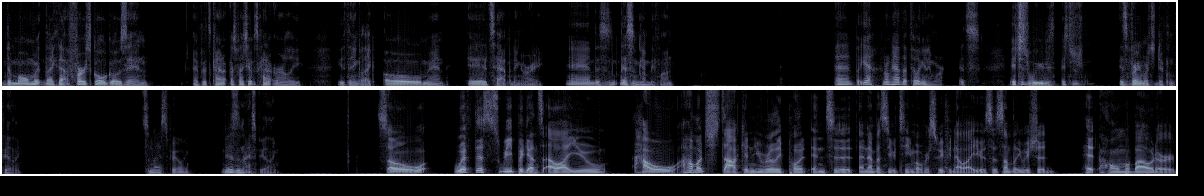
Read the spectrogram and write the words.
the moment like that first goal goes in if it's kind of especially if it's kind of early you think like oh man it's happening already and this is this is gonna be fun and but yeah I don't have that feeling anymore it's it's just weird it's just it's very much a different feeling It's a nice feeling. it is a nice feeling So with this sweep against LIU, how how much stock can you really put into an MSU team over sweeping LIU? Is this something we should hit home about, or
